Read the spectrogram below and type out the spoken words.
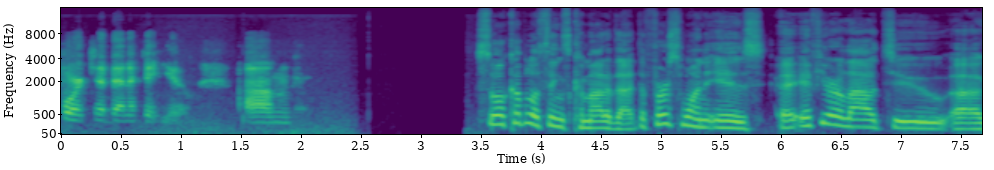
for it to benefit you. Um, so, a couple of things come out of that. The first one is uh, if you're allowed to uh,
